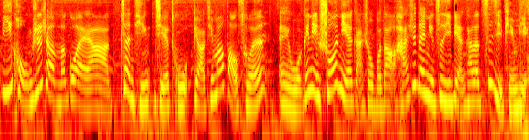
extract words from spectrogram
鼻孔是什么鬼啊？暂停，截图，表情包保存。哎，我跟你说你也感受不到，还是得你自己点开了自己品品。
